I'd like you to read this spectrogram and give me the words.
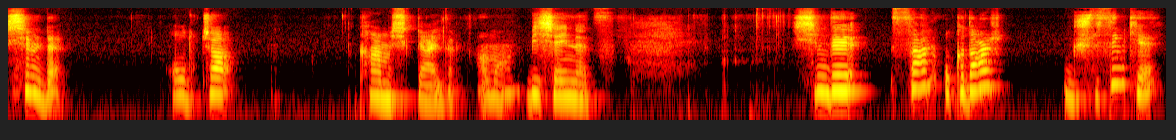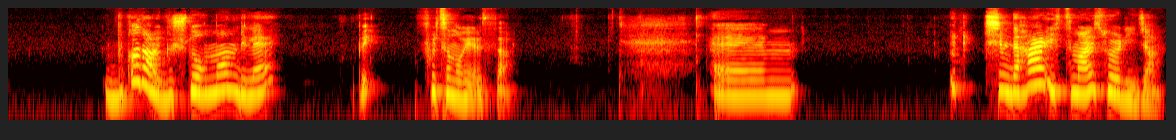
Şimdi oldukça karmaşık geldi ama bir şey net. Şimdi sen o kadar güçlüsün ki bu kadar güçlü olman bile bir fırtına uyarısı. Ee, şimdi her ihtimali söyleyeceğim.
